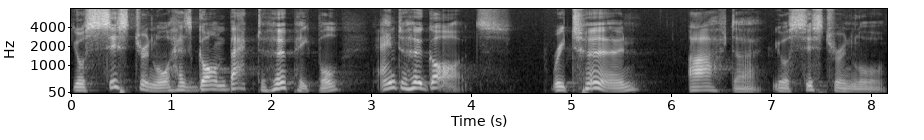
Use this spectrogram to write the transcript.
your sister in law has gone back to her people and to her gods. Return after your sister in law.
